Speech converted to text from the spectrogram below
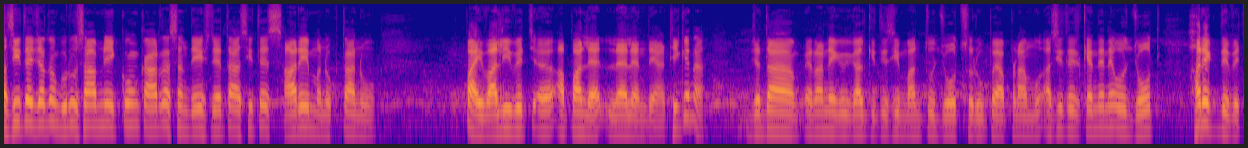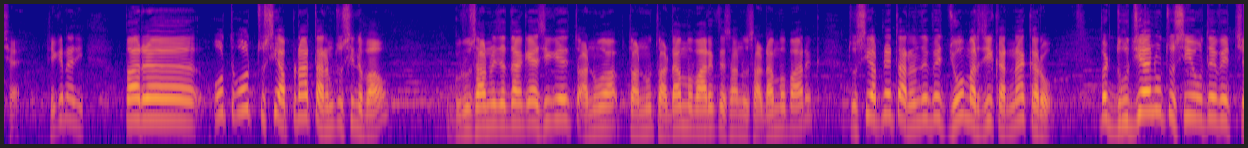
ਅਸੀਂ ਤੇ ਜਦੋਂ ਗੁਰੂ ਸਾਹਿਬ ਨੇ ਇੱਕ ਓੰਕਾਰ ਦਾ ਸੰਦੇਸ਼ ਦਿੱਤਾ, ਅਸੀਂ ਤੇ ਸਾਰੇ ਮਨੁੱਖਤਾ ਨੂੰ ਭਾਈਵਾਲੀ ਵਿੱਚ ਆਪਾਂ ਲੈ ਲੈ ਲੈਂਦੇ ਆ ਠੀਕ ਹੈ ਨਾ? ਜਿੱਦਾਂ ਇਹਨਾਂ ਨੇ ਕੋਈ ਗੱਲ ਕੀਤੀ ਸੀ, ਮਨ ਤੂੰ ਜੋਤ ਸਰੂਪ ਹੈ ਆਪਣਾ ਮੂੰਹ- ਅਸੀਂ ਤੇ ਕਹਿੰਦੇ ਨੇ ਉਹ ਜੋਤ ਹਰ ਇੱਕ ਦੇ ਵਿੱਚ ਹੈ, ਠੀਕ ਹੈ ਨਾ ਜੀ? ਪਰ, ਉਹ ਉਹ ਤੁਸੀਂ ਆਪਣਾ ਧਰਮ ਤੁਸੀਂ ਨਿਭਾਓ। ਗੁਰੂ ਸਾਹਿਬ ਨੇ ਜਿੱਦਾਂ ਕਿਹਾ ਸੀ ਕਿ ਤੁਹਾਨੂੰ ਤੁਹਾਨੂੰ ਤੁਹਾਡਾ ਮੁਬਾਰਕ ਤੇ ਸਾਨੂੰ ਸਾਡਾ ਮੁਬਾਰਕ। ਤੁਸੀਂ ਆਪਣੇ ਧਰਮ ਦੇ ਵਿੱਚ ਜੋ ਮਰਜ਼ੀ ਕਰਨਾ ਕਰੋ। ਬਟ ਦੂਜਿਆਂ ਨੂੰ ਤੁਸੀਂ ਉਹਦੇ ਵਿੱਚ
